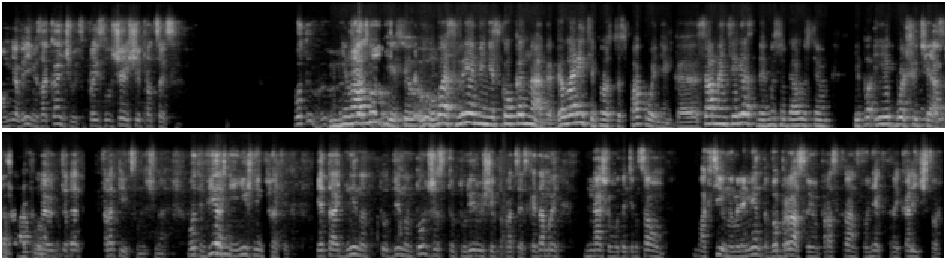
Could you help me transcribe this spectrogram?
а у меня время заканчивается, про излучающие процессы. Вот не волнуйтесь, у вас времени сколько надо. Говорите просто спокойненько. Самое интересное мы с удовольствием и, и больше часа послушать. Торопиться начинаю. Вот верхний и нижний график – это один, один и тот же структурирующий процесс. Когда мы нашим вот этим самым активным элементом выбрасываем в пространство некоторое количество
